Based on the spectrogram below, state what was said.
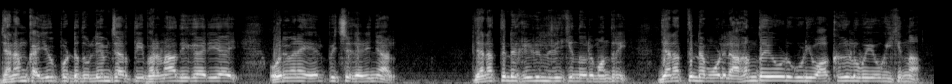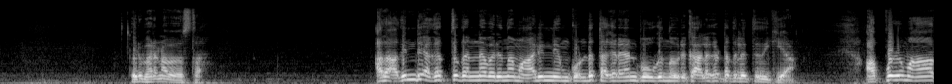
ജനം കയ്യൊപ്പിട്ട് തുല്യം ചേർത്തി ഭരണാധികാരിയായി ഒരുവനെ ഏൽപ്പിച്ചു കഴിഞ്ഞാൽ ജനത്തിന്റെ കീഴിലിരിക്കുന്ന ഒരു മന്ത്രി ജനത്തിന്റെ മുകളിൽ അഹന്തയോടുകൂടി വാക്കുകൾ ഉപയോഗിക്കുന്ന ഒരു ഭരണവ്യവസ്ഥ. അത് അതിന്റെ അകത്ത് തന്നെ വരുന്ന മാലിന്യം കൊണ്ട് തകരാൻ പോകുന്ന ഒരു കാലഘട്ടത്തിൽ എത്തി നിൽക്കുകയാണ്. അപ്പോഴും ആ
